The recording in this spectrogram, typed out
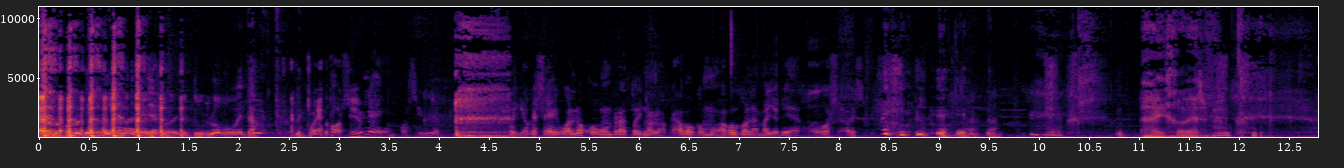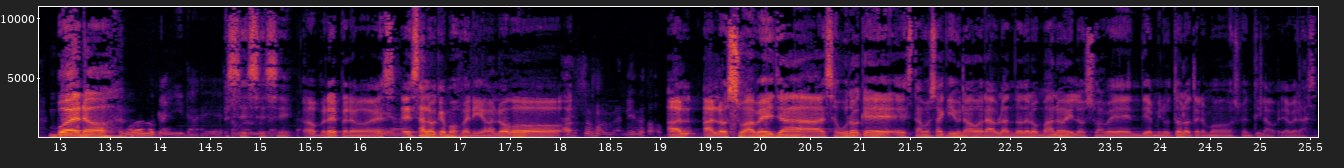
A lo mejor no ni ganas de verlo de YouTube luego, ¿eh? Pues es posible, es posible. Pues yo que sé, igual lo juego un rato y no lo acabo, como hago con la mayoría de juegos, ¿sabes? Ay, joder. Bueno, Estamos dando cañita, ¿eh? Estamos sí, sí, sí. Hombre, pero es, es a lo que hemos venido. Luego, A eso hemos venido. al- a, lo suave ya, seguro que estamos aquí una hora hablando de lo malo y lo suave en 10 minutos lo tenemos ventilado, ya verás.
